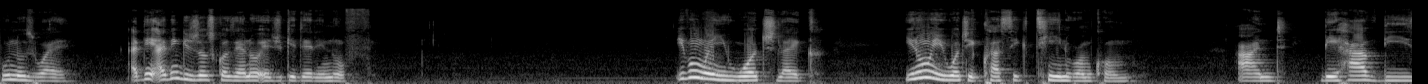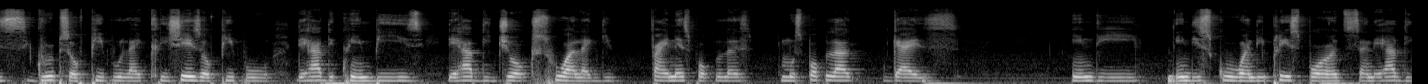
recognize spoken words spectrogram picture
Who knows why? I think I think it's just because they're not educated enough. Even when you watch like you know when you watch a classic teen rom com and they have these groups of people like cliches of people they have the queen bees they have the jocks who are like the finest popular most popular guys in the in the school and they play sports and they have the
